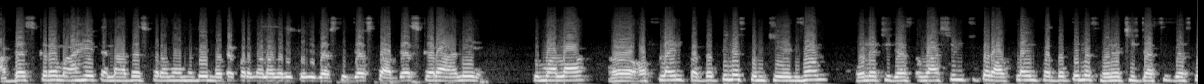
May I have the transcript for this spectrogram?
अभ्यासक्रम आहे त्यांना अभ्यासक्रमामध्ये मोठ्या प्रमाणामध्ये तुम्ही जास्तीत जास्त अभ्यास करा आणि तुम्हाला ऑफलाईन पद्धतीनेच तुमची एक्झाम होण्याची जास्त वाशिमची तर ऑफलाईन पद्धतीनेच होण्याची जास्तीत जास्त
